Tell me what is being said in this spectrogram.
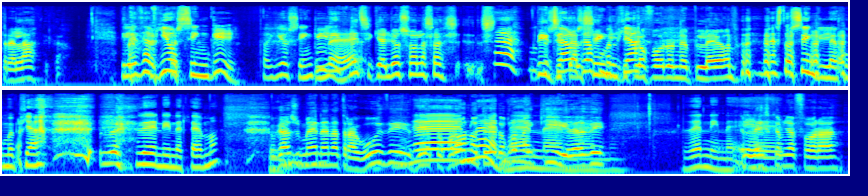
τρελάθηκα. Δηλαδή θα βγει ο single; Θα βγει ο single. Ναι, έτσι κι αλλιώς όλα σας ούτως ή digital άλλως έχουμε single πια. κυκλοφορούν πλέον. Ναι, στο single έχουμε πια. Ναι. δεν είναι θέμα. Βγάζουμε ένα-ένα τραγούδι, δύο Ε, το χρόνο, ναι, τρία το ναι, χρόνο ναι, εκεί. ναι, δηλαδή, ναι. Δεν είναι. λες ε, καμιά φορά,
